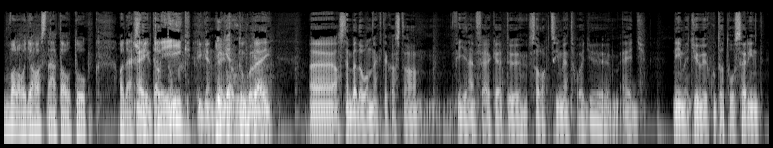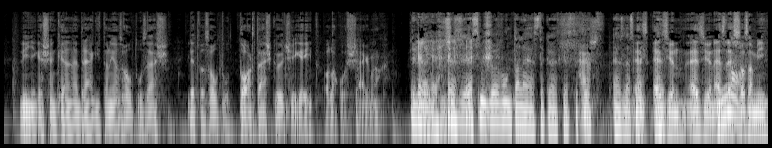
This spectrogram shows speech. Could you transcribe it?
valahogy a használt autók adásvételéig. Igen, eljutottunk odáig. E, aztán bedobom nektek azt a figyelemfelkeltő szalagcímet, hogy egy német jövőkutató szerint lényegesen kellene drágítani az autózás, illetve az autó tartás költségeit a lakosságnak. Tényleg? És ez, ez miből vonta le ezt a következtetést? Hát, ez lesz ez, meg, ez, jön, ez jön, ez Na. lesz az, ami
